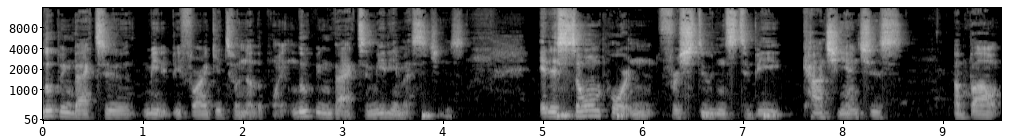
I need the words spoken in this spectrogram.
looping back to media before I get to another point, looping back to media messages. It is so important for students to be conscientious about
